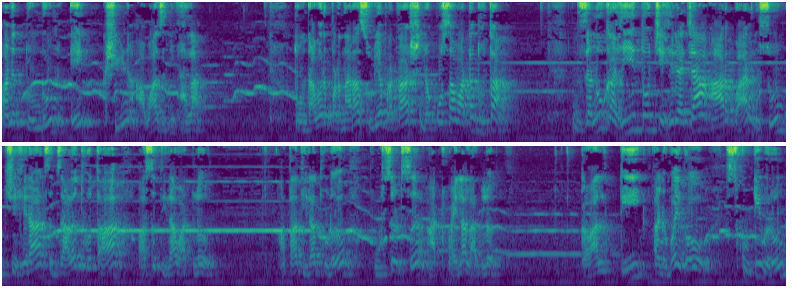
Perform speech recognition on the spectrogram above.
आणि तोंडून एक क्षीण आवाज निघाला. तोंडावर पडणारा सूर्यप्रकाश नकोसा वाटत होता. जणू काही तो चेहऱ्याच्या आरपार घुसून चेहराच जाळत होता असं तिला वाटलं. आता तिला थोडं पुसटस आठवायला लागलं. काल ती अनवैभव स्कूटीवरून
